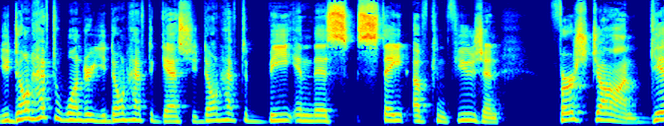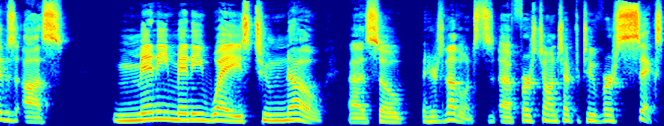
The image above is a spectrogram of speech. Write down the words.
You don't have to wonder. You don't have to guess. You don't have to be in this state of confusion. First John gives us many, many ways to know. Uh, so here's another one. Uh, First John chapter two, verse six.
